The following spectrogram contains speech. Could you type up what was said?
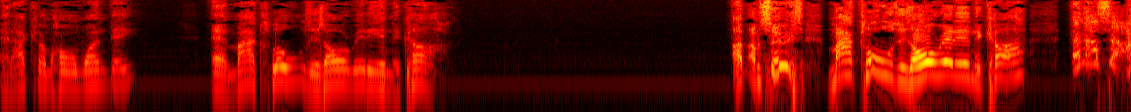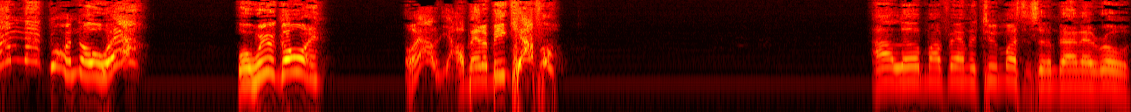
And I come home one day and my clothes is already in the car. I'm, serious. My clothes is already in the car. And I said, I'm not going nowhere. Well, we're going. Well, y'all better be careful. I love my family too much to send them down that road.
